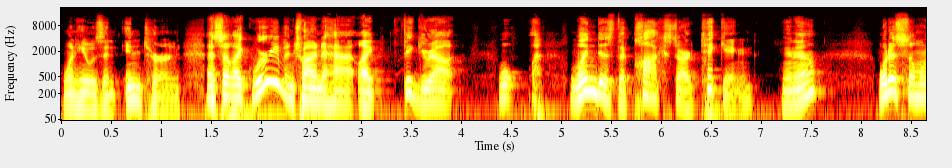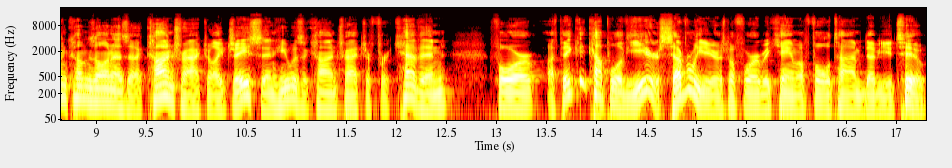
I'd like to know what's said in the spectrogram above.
when he was an intern. And so, like, we're even trying to have, like, figure out, well, when does the clock start ticking, you know? What if someone comes on as a contractor like Jason? He was a contractor for Kevin for I think a couple of years, several years before he became a full time W 2.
